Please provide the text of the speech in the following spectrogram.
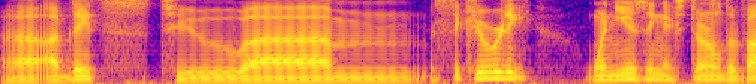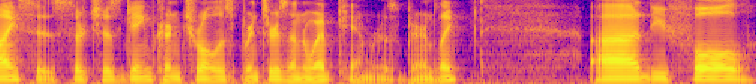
uh, updates to um, security when using external devices such as game controllers, printers, and web cameras, apparently. Uh, the full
